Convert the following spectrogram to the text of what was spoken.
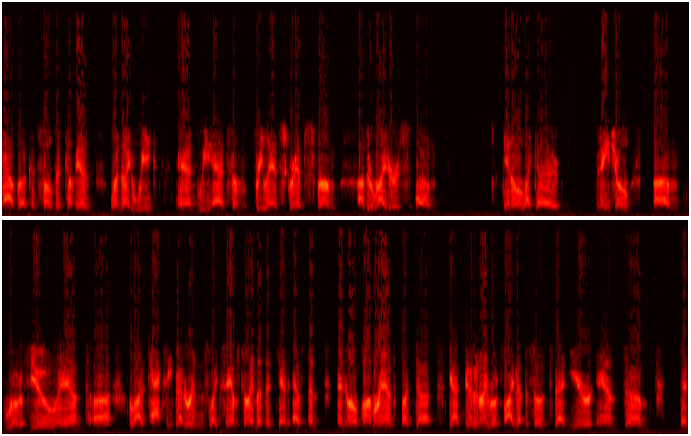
have a consultant come in one night a week, and we had some freelance scripts from other writers. Um, you know, like uh, an Angel um, wrote a few, and uh, a lot of taxi veterans like Sam Simon and Ken Estin and Earl Pomerantz. But uh, yeah, David and I wrote five episodes that year, and um, and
